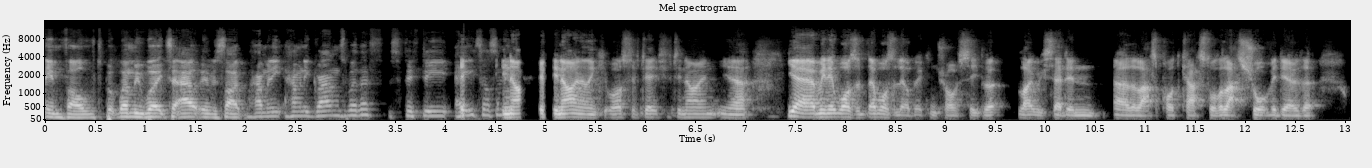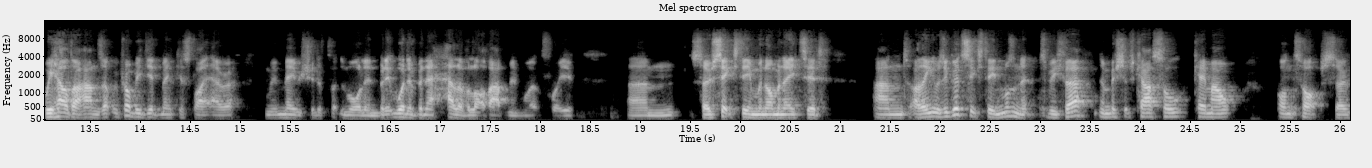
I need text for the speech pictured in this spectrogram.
involved. But when we worked it out, it was like how many how many grounds were there? Fifty eight or something. 59, I think it was 58, 59. Yeah, yeah. I mean, it wasn't. There was a little bit of controversy, but like we said in uh, the last podcast or the last short video, that we held our hands up. We probably did make a slight error. We maybe should have put them all in, but it would have been a hell of a lot of admin work for you. Um, so 16 were nominated, and I think it was a good 16, wasn't it? To be fair, and Bishop's Castle came out on top. So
